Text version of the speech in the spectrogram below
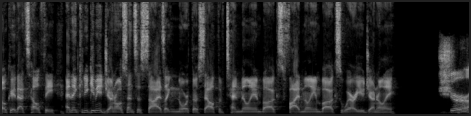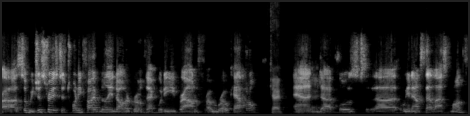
Okay, that's healthy. And then, can you give me a general sense of size, like north or south of 10 million bucks, 5 million bucks? Where are you generally? Sure. Uh, so we just raised a $25 million growth equity round from Rho Capital. Okay. And uh, closed, uh, we announced that last month,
